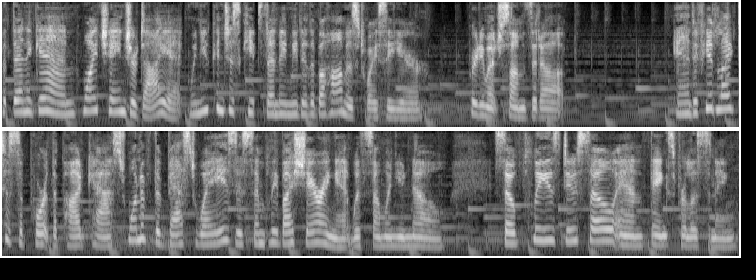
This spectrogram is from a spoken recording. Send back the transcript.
But then again, why change your diet when you can just keep sending me to the Bahamas twice a year? Pretty much sums it up. And if you'd like to support the podcast, one of the best ways is simply by sharing it with someone you know. So please do so, and thanks for listening.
